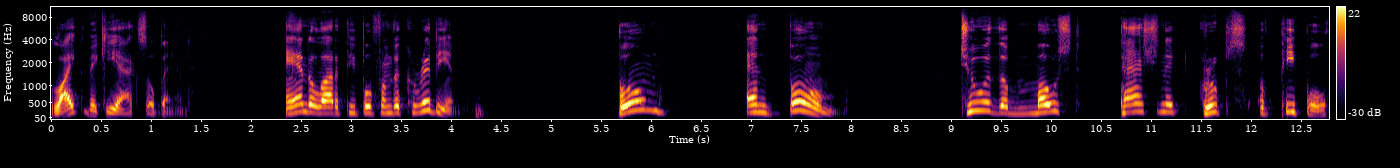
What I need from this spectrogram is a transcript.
like Mickey Axelband, and a lot of people from the Caribbean. Boom and boom two of the most passionate groups of people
